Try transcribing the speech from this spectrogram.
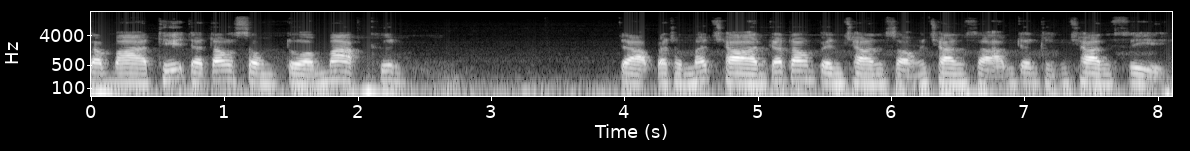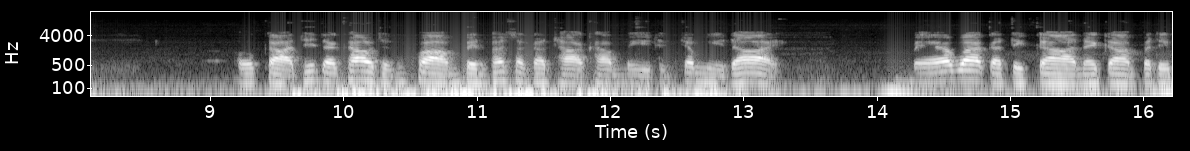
สมาธิจะต้องทรงตัวมากขึ้น จากปฐมฌานก็ต้องเป็นฌานสองฌานสามจนถึงฌานสี่โอกาสที่จะเข้าถึงความเป็นพระสกทาคามีถึงจะมีได้ แม้ว่ากติกาในการปฏิ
